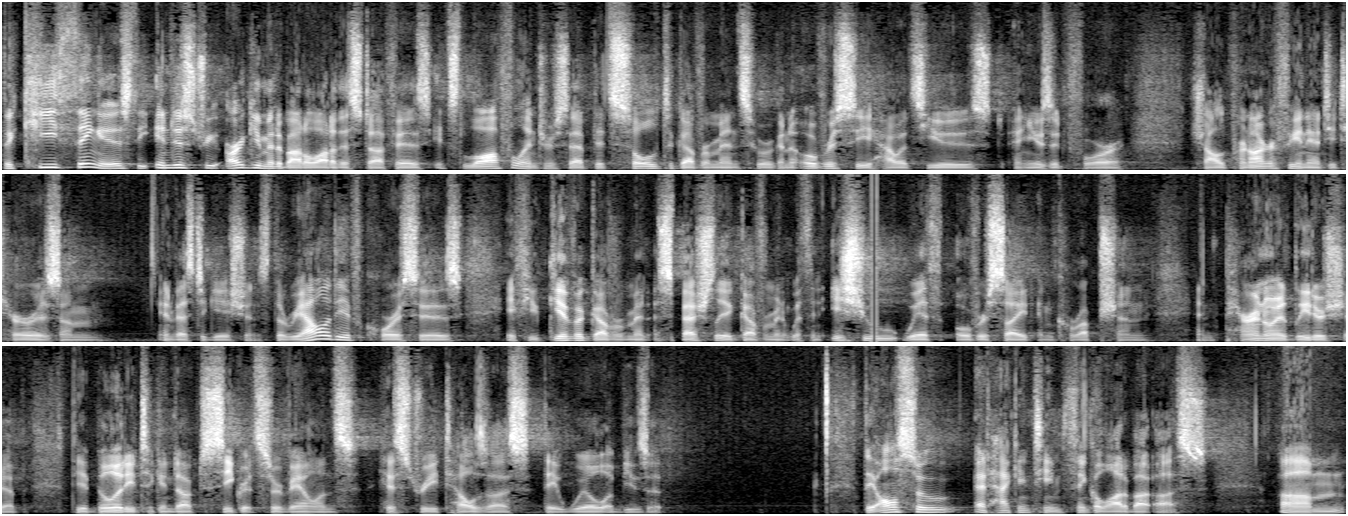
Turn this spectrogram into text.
The key thing is the industry argument about a lot of this stuff is it's lawful intercept, it's sold to governments who are going to oversee how it's used and use it for child pornography and anti terrorism investigations. The reality, of course, is if you give a government, especially a government with an issue with oversight and corruption and paranoid leadership, the ability to conduct secret surveillance, history tells us they will abuse it. They also, at Hacking Team, think a lot about us. Um,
